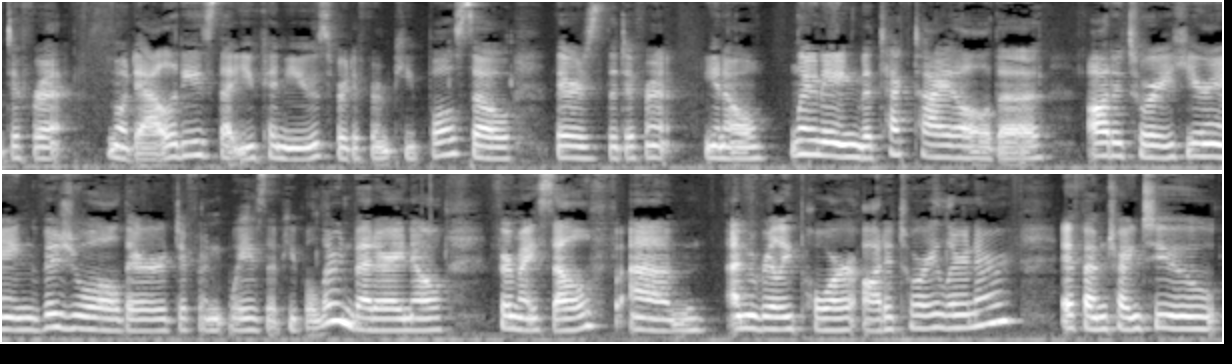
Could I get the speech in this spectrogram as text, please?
different modalities that you can use for different people. So, there's the different, you know, learning, the tactile, the auditory, hearing, visual. There are different ways that people learn better. I know for myself, um, I'm a really poor auditory learner. If I'm trying to,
